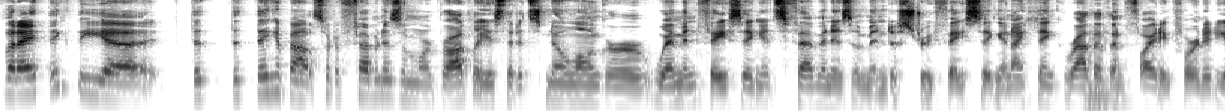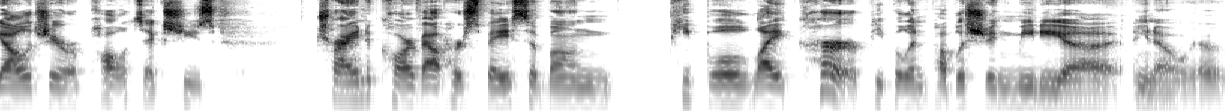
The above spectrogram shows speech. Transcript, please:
but I think the uh, the the thing about sort of feminism more broadly is that it's no longer women facing; it's feminism industry facing. And I think rather than Mm. fighting for an ideology or a politics, she's trying to carve out her space among people like her, people in publishing media. You know. Uh,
